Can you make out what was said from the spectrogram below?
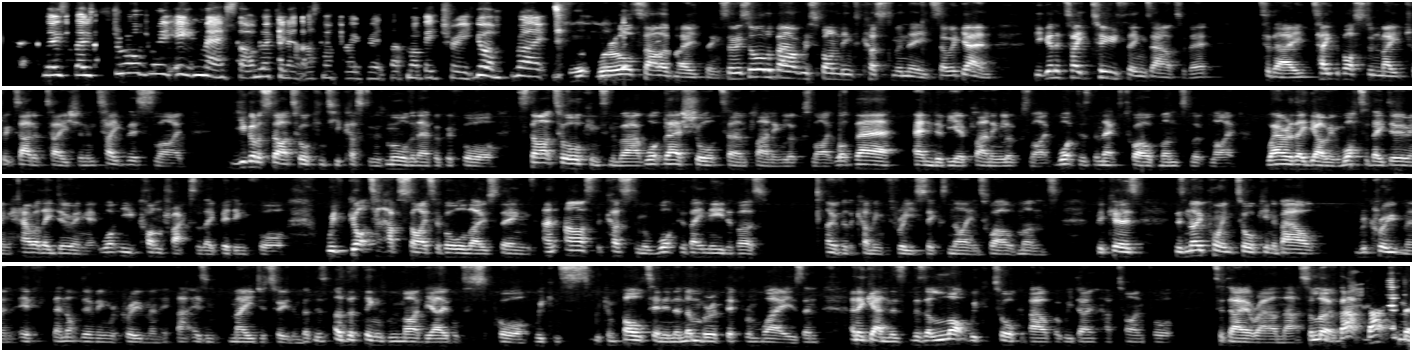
those those strawberry eating mess that I'm looking at. That's my favourite. That's my big treat. Go on, right. We're all salivating. So it's all about responding to customer needs. So again, if you're going to take two things out of it today, take the Boston Matrix adaptation and take this slide. You've got to start talking to your customers more than ever before. Start talking to them about what their short-term planning looks like, what their end-of-year planning looks like, what does the next 12 months look like, where are they going? What are they doing? How are they doing it? What new contracts are they bidding for? We've got to have sight of all those things and ask the customer what do they need of us over the coming three, six, nine, 12 months. Because there's no point talking about recruitment if they're not doing recruitment if that isn't major to them but there's other things we might be able to support we can we can bolt in in a number of different ways and and again there's there's a lot we could talk about but we don't have time for today around that. So look, that that's me.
